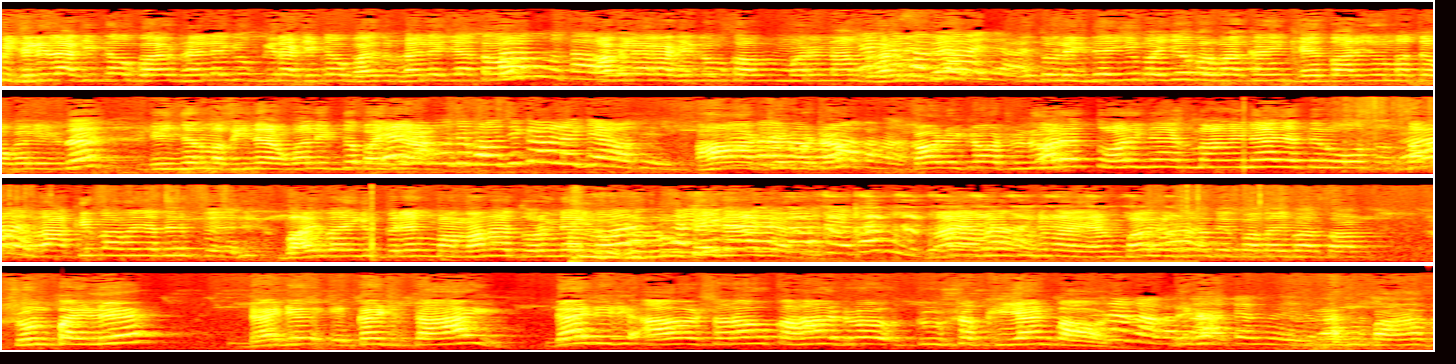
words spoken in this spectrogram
पिछली राखी का गाय उठा लेगी उसकी राखी का भैंस उठा ले जाता हो। अगले राखी का उसका हमारे नाम घर ऐसे लिख दे। ये तो लिख दे ये भैया पर बात कहीं खेत बाड़ी जो मत होगा लिख दे। इंजन मशीन होगा लिख दे भैया। मुझे भौजी क्या लेके आओ थे हाँ ठीक बेटा। कल लेके आओ सुनो अरे तोरी ने मांगे ना जाते वो हाँ। राखी मांगे जाते भाई भाई की प्रेम बांधना है तोरी ने लूटे ना। जाते तो नहीं हमें कुछ नहीं है हम भाई हमको पता ही बात सुन पहले डैडी इकट्ठ है डैडी आओ सराव कहाँ टू तू सब खियान पाओ ना देखा। राजू बाप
